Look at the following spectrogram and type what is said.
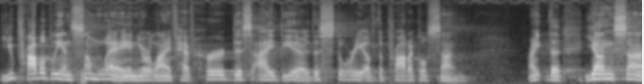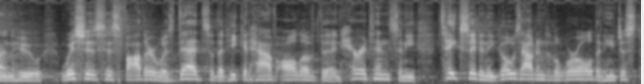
you probably in some way in your life have heard this idea, this story of the prodigal son right? The young son who wishes his father was dead so that he could have all of the inheritance, and he takes it and he goes out into the world and he just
